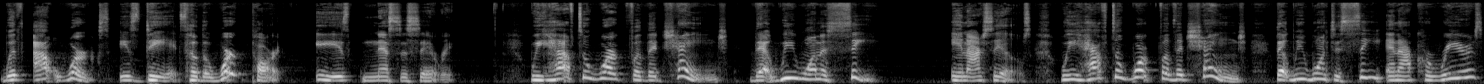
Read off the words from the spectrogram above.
without works is dead. So the work part is necessary. We have to work for the change that we want to see in ourselves. We have to work for the change that we want to see in our careers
